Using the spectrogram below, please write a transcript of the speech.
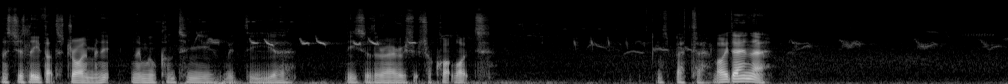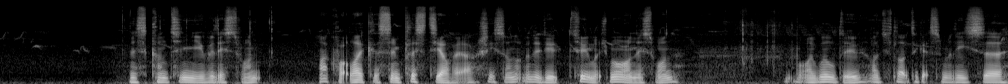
Let's just leave that to dry a minute and then we'll continue with the uh, these other areas which I quite liked. It's better. Lie down there. Let's continue with this one. I quite like the simplicity of it actually, so I'm not going to do too much more on this one. What I will do, I'd just like to get some of these uh,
